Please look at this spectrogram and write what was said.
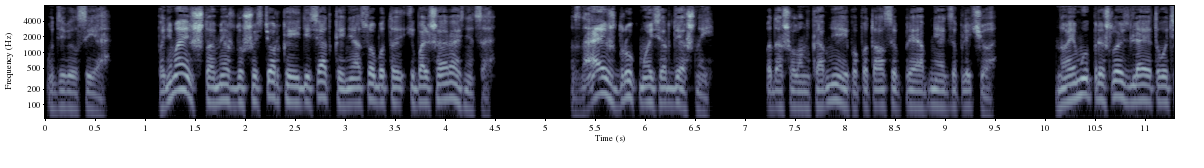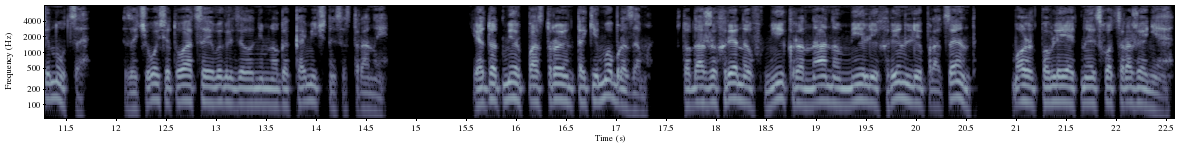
удивился я. Понимаешь, что между шестеркой и десяткой не особо-то и большая разница. Знаешь, друг мой сердешный, подошел он ко мне и попытался приобнять за плечо. Но ему пришлось для этого тянуться, из-за чего ситуация выглядела немного комичной со стороны. Этот мир построен таким образом, что даже хренов микро, нано, мили, хрен процент может повлиять на исход сражения.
